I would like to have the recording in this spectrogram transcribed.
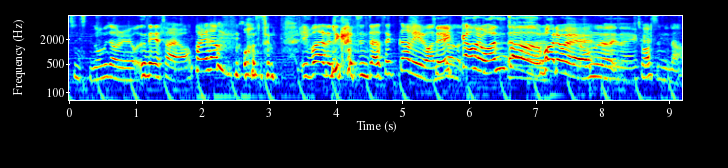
진짜 너무 잘 어울려요. 근데 진짜요. 팔당 옷을 입어야 되니까 진짜 색감이 완전 색감이 완전 네. 화려해. 너무 네네, 좋았습니다. 그랬습니다.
